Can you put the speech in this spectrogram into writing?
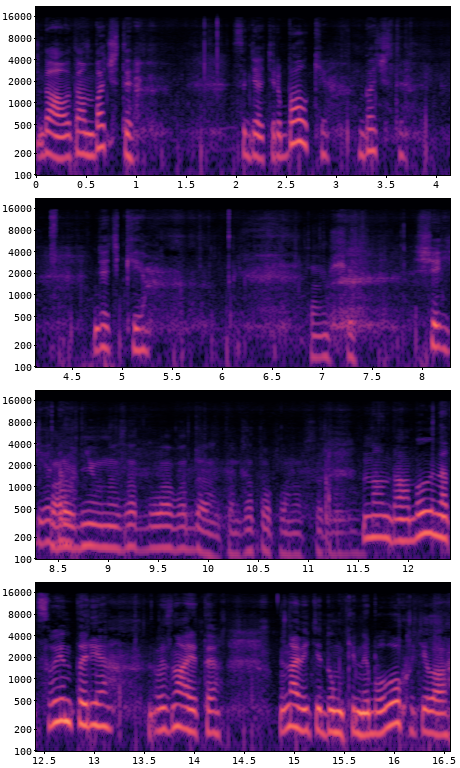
да, отам, бачите, сидять рибалки, бачите, дядьки. Там ще Ще є. пару Да. днів назад була вода, там затоплено все було. Ну да, були на цвинтарі. Ви знаєте, навіть і думки не було. Хотіла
